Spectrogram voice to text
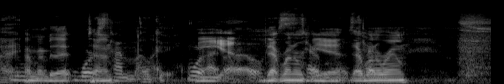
all right. I remember that Worst time. time, of my Okay. life. Well, Yeah, oh, that run. terrible. Yeah, was that run terrible. around.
